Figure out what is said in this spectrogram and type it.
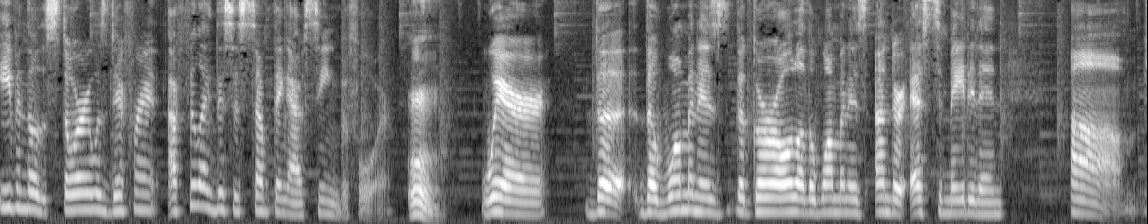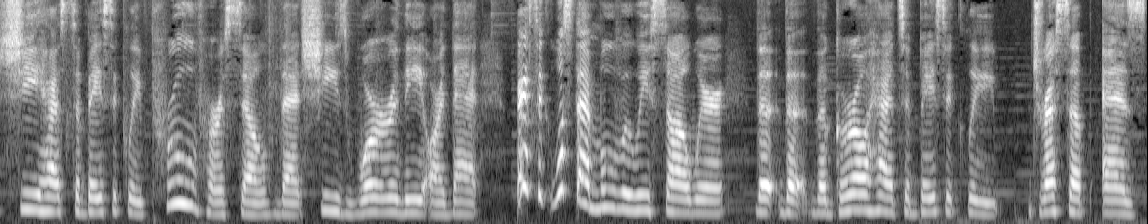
even though the story was different, I feel like this is something I've seen before, Mm, where the the woman is the girl or the woman is underestimated and um she has to basically prove herself that she's worthy or that basic what's that movie we saw where the the the girl had to basically dress up as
